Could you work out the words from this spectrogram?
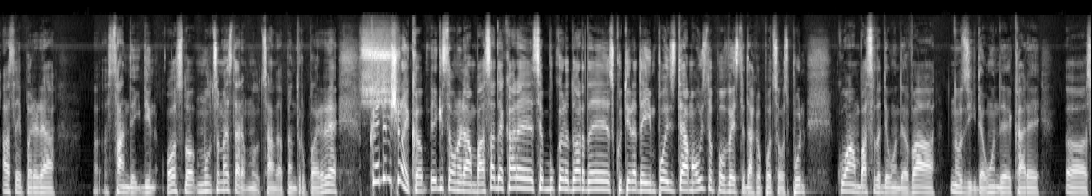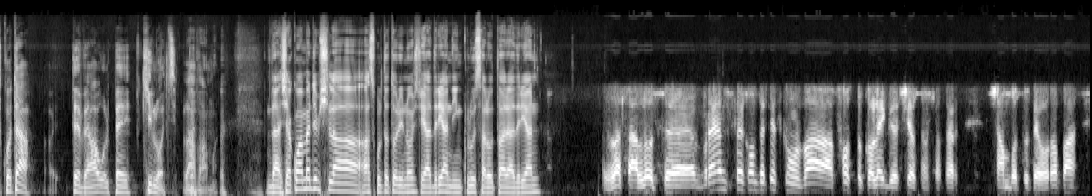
Asta e părerea uh, Sandei din Oslo. Mulțumesc tare mult, Sanda, pentru părere. Credem și noi că există unele ambasade care se bucură doar de scutire de impozite. Am auzit o poveste, dacă pot să o spun, cu o ambasadă de undeva, nu zic de unde, care uh, scotea TVA-ul pe chiloți la vamă. Da, și acum mergem și la ascultătorii noștri. Adrian din Cluj, salutare Adrian. Vă salut. Vreau să completez cumva fostul coleg, și eu sunt șofer și am bătut Europa uh,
